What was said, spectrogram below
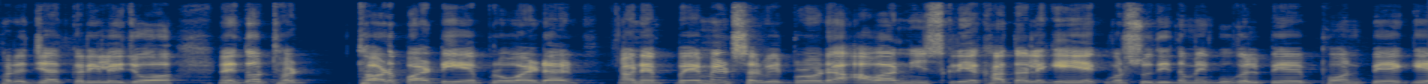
ફરજિયાત કરી લેજો. નહીં તો થર્ડ પાર્ટી એપ પ્રોવાઈડર અને પેમેન્ટ સર્વિસ પ્રોવાઈડર આવા નિષ્ક્રિય ખાતા એટલે કે એક વર્ષ સુધી તમે ગૂગલ પે ફોનપે કે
